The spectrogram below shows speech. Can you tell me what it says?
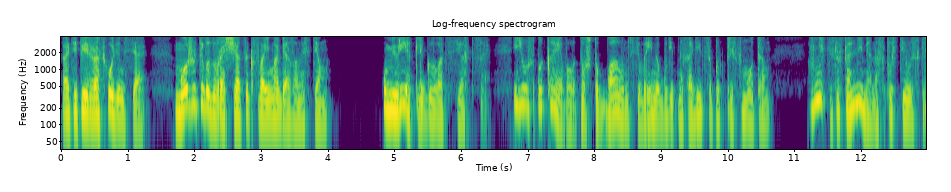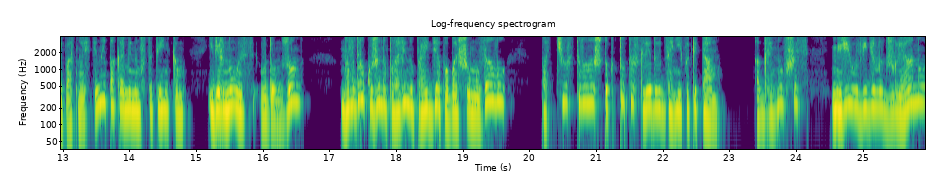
А теперь расходимся. Можете возвращаться к своим обязанностям». У Мюри отлегло от сердца. Ее успокаивало то, что Балан все время будет находиться под присмотром. Вместе с остальными она спустилась с крепостной стены по каменным ступенькам и вернулась в донжон, но вдруг уже наполовину пройдя по большому залу, почувствовала, что кто-то следует за ней по пятам. Оглянувшись, Мюри увидела Джулиану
